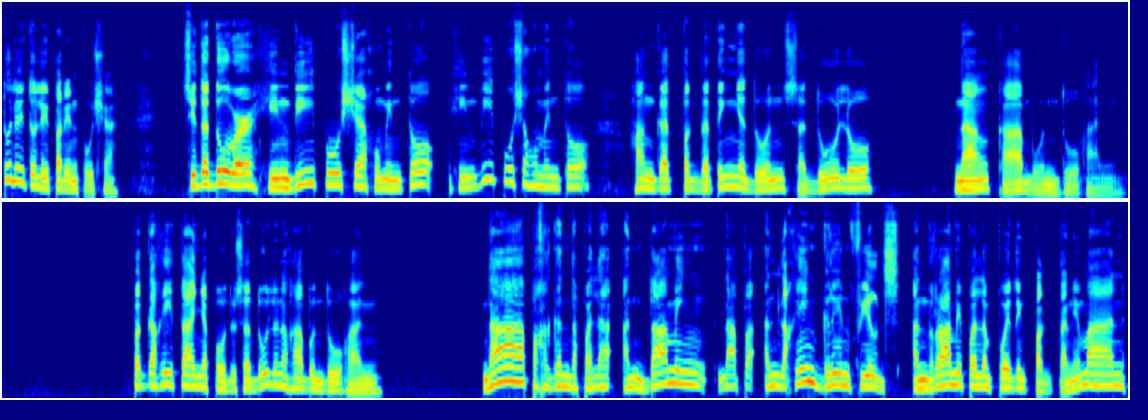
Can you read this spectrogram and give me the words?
tuloy-tuloy pa rin po siya. Si The Doer, hindi po siya huminto, hindi po siya huminto hanggat pagdating niya dun sa dulo ng kabundukan. Pagkakita niya po doon sa dulo ng kabundukan, napakaganda pala. Ang daming, napa, ang laking green fields. Ang rami palang pwedeng pagtaniman.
